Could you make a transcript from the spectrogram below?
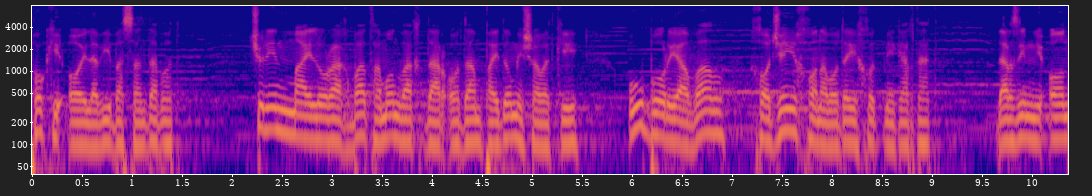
поки оилавӣ басанда буд. Чунин майлу рағбат ҳамон вақт дар одам пайдо мешавад ки ӯ бори аввал хоҷаи хонаводаи худ мегардад. Дар зимни он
